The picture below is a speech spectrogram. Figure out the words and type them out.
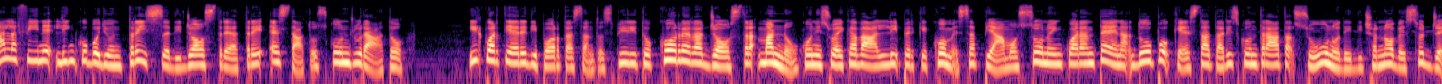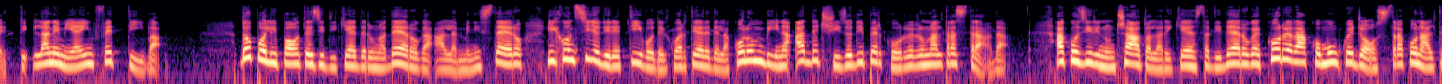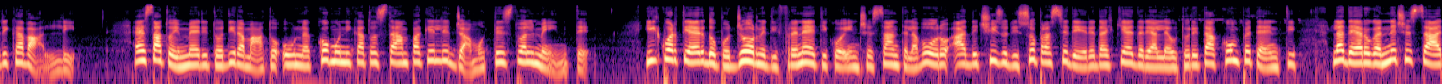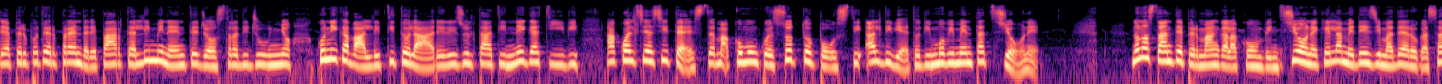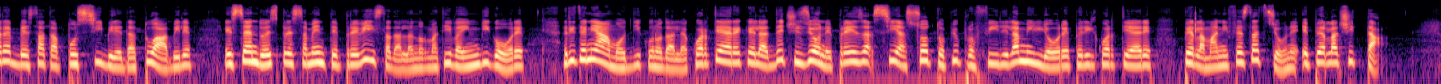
Alla fine l'incubo di un tris di giostre a tre è stato scongiurato. Il quartiere di Porta Santo Spirito correrà giostra, ma non con i suoi cavalli, perché come sappiamo sono in quarantena dopo che è stata riscontrata su uno dei 19 soggetti l'anemia infettiva. Dopo l'ipotesi di chiedere una deroga al Ministero, il Consiglio direttivo del quartiere della Colombina ha deciso di percorrere un'altra strada. Ha così rinunciato alla richiesta di deroga e correrà comunque giostra con altri cavalli è stato in merito diramato un comunicato stampa che leggiamo testualmente. Il quartiere, dopo giorni di frenetico e incessante lavoro, ha deciso di soprassedere dal chiedere alle autorità competenti la deroga necessaria per poter prendere parte all'imminente giostra di giugno con i cavalli titolari risultati negativi a qualsiasi test, ma comunque sottoposti al divieto di movimentazione. Nonostante permanga la convinzione che la medesima deroga sarebbe stata possibile ed attuabile, essendo espressamente prevista dalla normativa in vigore, riteniamo, dicono dal quartiere, che la decisione presa sia sotto più profili la migliore per il quartiere, per la manifestazione e per la città.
